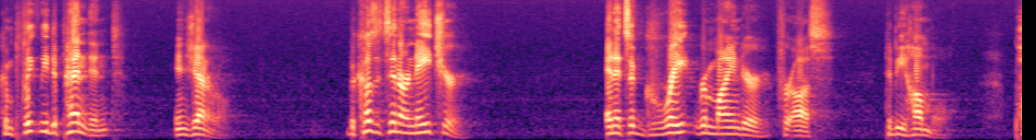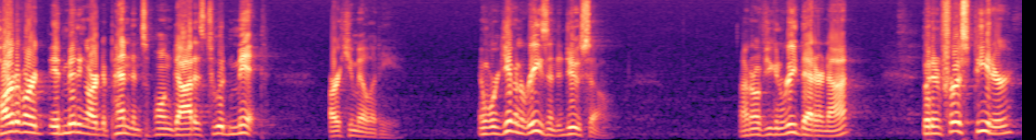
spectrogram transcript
completely dependent in general. Because it's in our nature. And it's a great reminder for us to be humble. Part of our admitting our dependence upon God is to admit our humility. And we're given reason to do so. I don't know if you can read that or not, but in 1 Peter,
